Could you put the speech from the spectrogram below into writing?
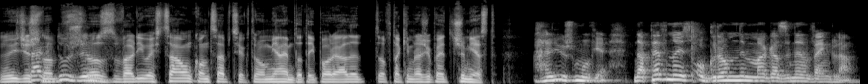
no widzisz, tak no, dużym... rozwaliłeś całą koncepcję, którą miałem do tej pory, ale to w takim razie powiedz, czym jest? Ale już mówię, na pewno jest ogromnym magazynem węgla.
